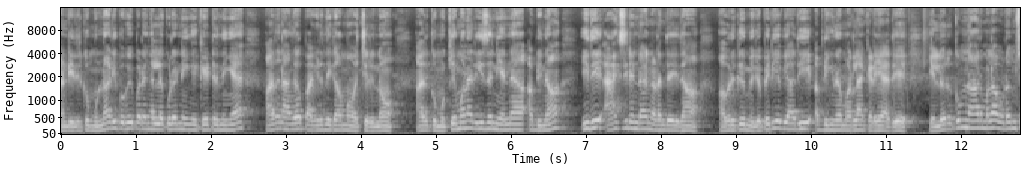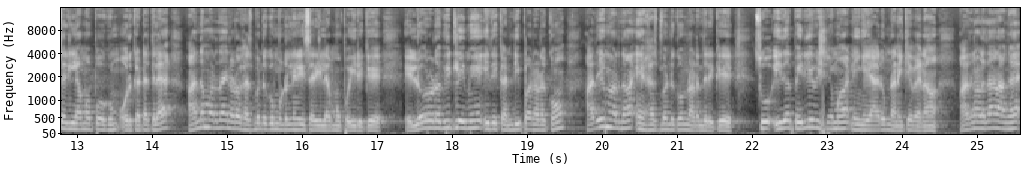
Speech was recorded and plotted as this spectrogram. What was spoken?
அண்ட் இதற்கு முன்னாடி புகைப்படங்களில் கூட நீங்கள் கேட்டிருந்தீங்க. அதை நாங்கள் பகிர்ந்துக்காமல் வச்சுருந்தோம். அதுக்கு முக்கியமான ரீசன் என்ன அப்படின்னா இது ஆக்சிடெண்ட்டாக நடந்தது தான் அவருக்கு மிகப்பெரிய வியாதி அப்படிங்கிற மாதிரிலாம் கிடையாது. எல்லோருக்கும் நார்மலாக உடம்பு சரியில்லாமல் போகும் ஒரு கட்டத்தில். அந்த மாதிரி தான் என்னோட ஹஸ்பண்டுக்கும் உடல்நிலை சரியில்லாமல் போயிருக்கு. எல்லோரோட வீட்லேயுமே இது கண்டிப்பாக நடக்கும். அதே மாதிரி தான் என் ஹஸ்பண்டுக்கும் நடந்திருக்கு. ஸோ இதை பெரிய விஷயமா நீங்கள் யாரும் நினைக்க வேணாம். அதனால தான் நாங்கள்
